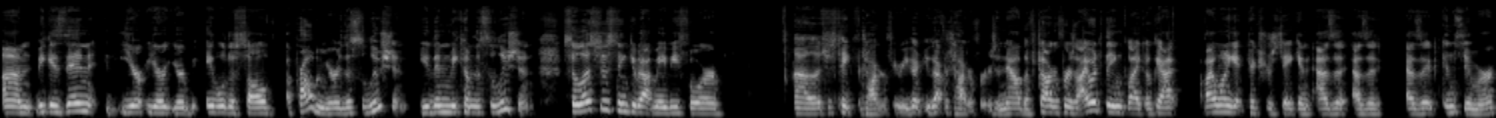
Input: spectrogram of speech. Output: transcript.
um, because then you're you're you're able to solve a problem you're the solution you then become the solution so let's just think about maybe for uh, let's just take photography. You got you got photographers, and now the photographers. I would think like, okay, I, if I want to get pictures taken as a as a as a consumer,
